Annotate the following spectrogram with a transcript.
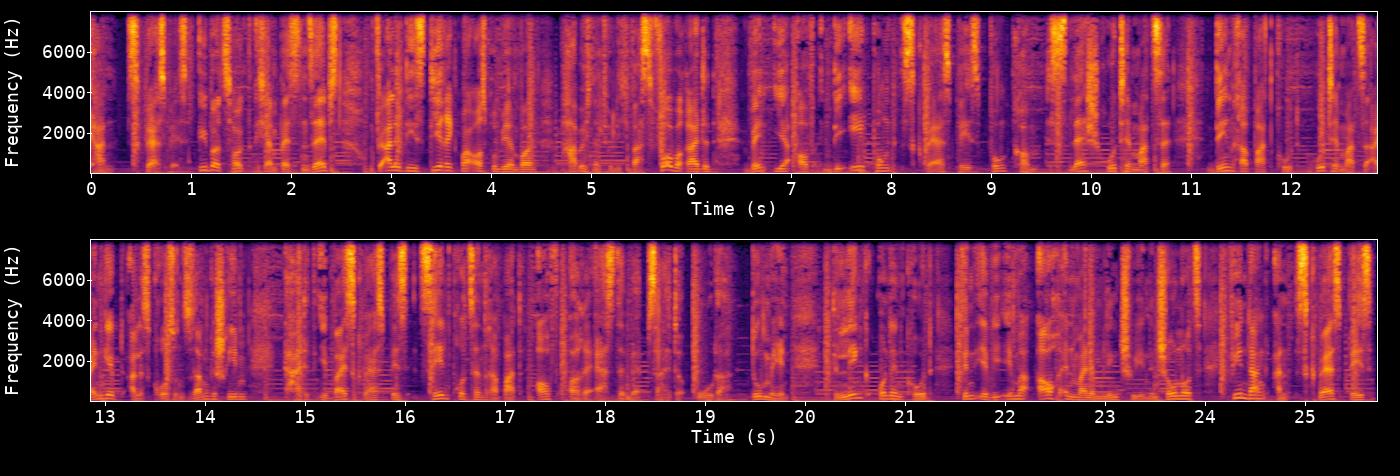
kann Squarespace. Überzeugt euch am besten selbst. Und für alle, die es direkt mal ausprobieren wollen, habe ich natürlich was vorbereitet. Wenn ihr auf de.squarespace.com slash hutematze den Rabattcode hutematze eingebt, alles groß und zusammengeschrieben, erhaltet ihr bei Squarespace 10% Rabatt auf eure erste Webseite oder Domain. Den Link und den Code findet ihr wie immer auch in meinem Linktree in den Shownotes. Vielen Dank an Squarespace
